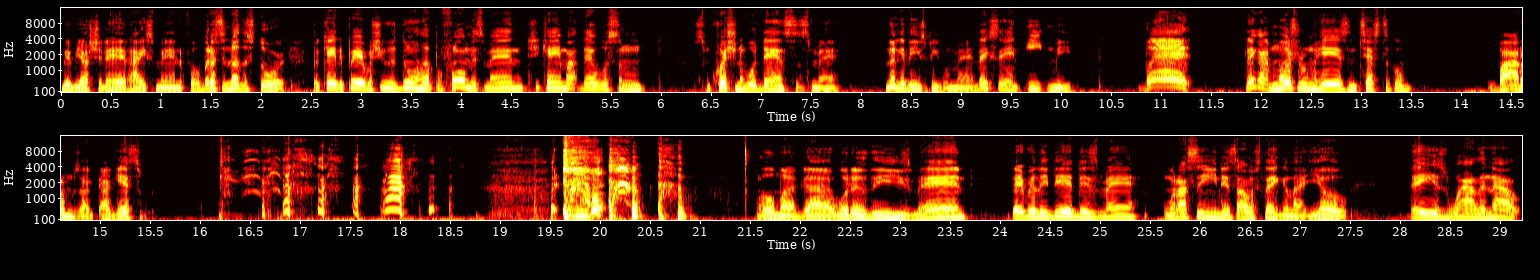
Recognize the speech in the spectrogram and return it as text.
Maybe y'all should have had Heist Man Dafoe, but that's another story. But Katy Perry, when she was doing her performance, man, she came out there with some some questionable dancers, man. Look at these people, man. They saying eat me. But they got mushroom heads and testicle bottoms. I, I guess. oh my God. What is these, man? They really did this, man. When I seen this, I was thinking like, yo, they is wilding out.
